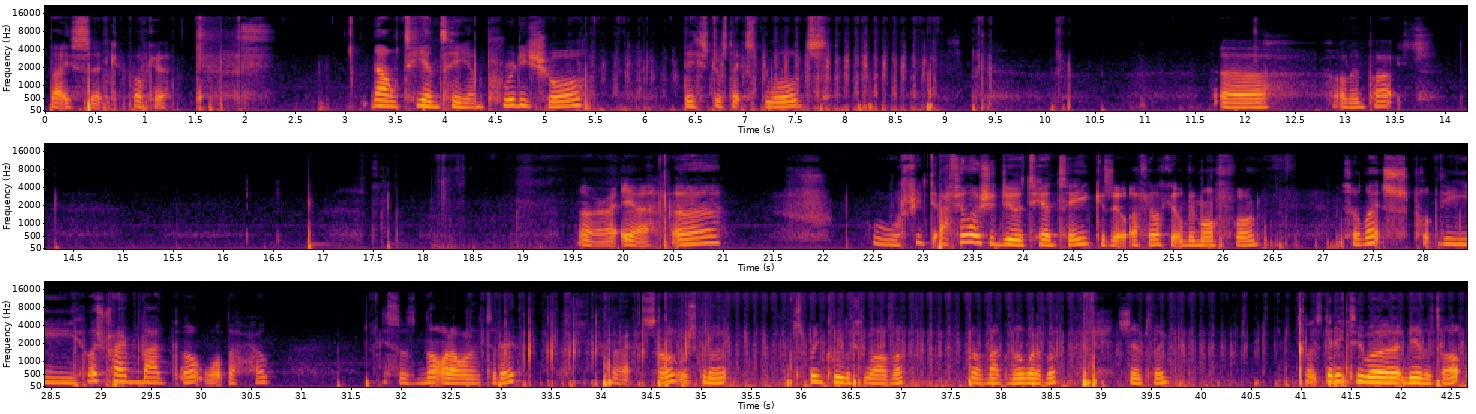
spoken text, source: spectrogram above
that is sick. Okay. Now TNT. I'm pretty sure this just explodes. Uh, on impact. Alright, yeah. Uh? I feel like we should do the TNT because I feel like it'll be more fun. So let's put the let's try and mag. Oh, what the hell? This is not what I wanted to do. Alright, so we're just gonna sprinkle this lava, or magma, whatever, same thing. Let's get it to uh, near the top.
